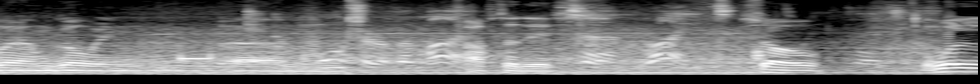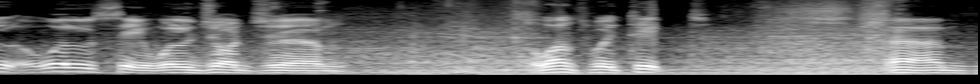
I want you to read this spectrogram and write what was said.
where I'm going um, Quarter of a mile. after this. Right. So we'll we'll see. We'll judge um, once we tipped. Um,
